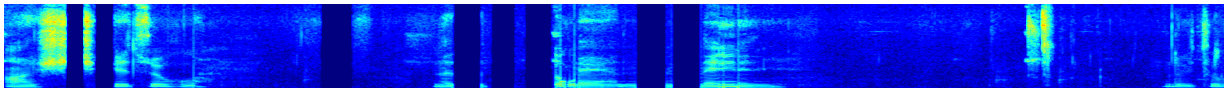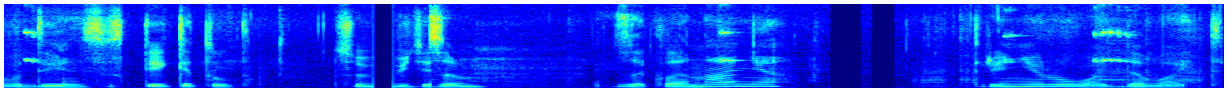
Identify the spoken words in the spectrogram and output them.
А, ще цього. Не. Давайте подивимося, скільки тут. Собі за заклинання. Тренувати, давайте.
